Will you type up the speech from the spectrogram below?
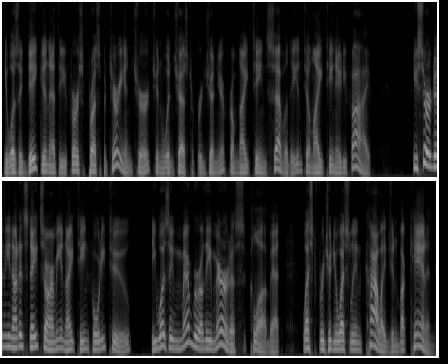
He was a deacon at the First Presbyterian Church in Winchester, Virginia from 1970 until 1985. He served in the United States Army in 1942. He was a member of the Emeritus Club at West Virginia Wesleyan College in Buckhannon.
